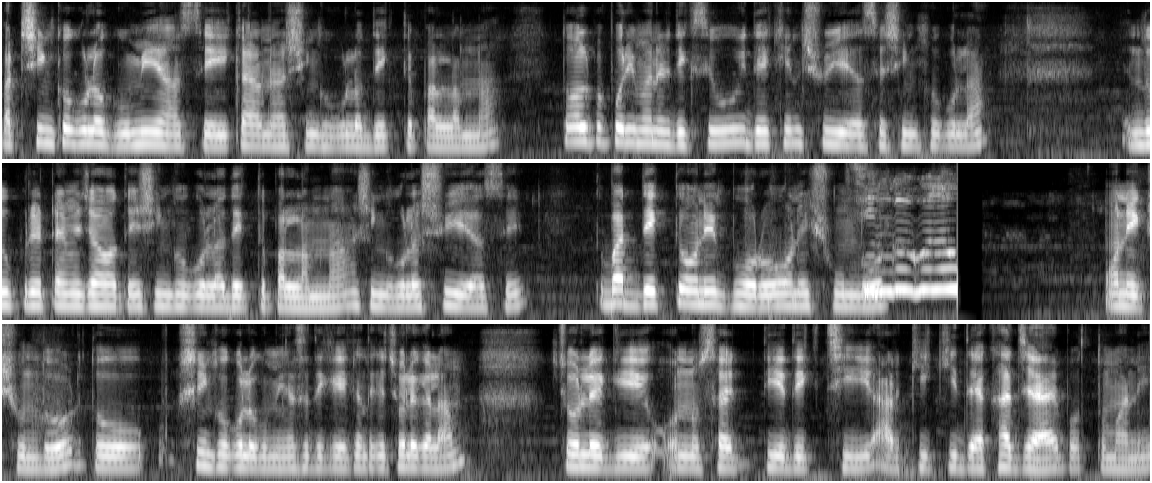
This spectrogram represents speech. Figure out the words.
বাট সিংহগুলো ঘুমিয়ে আছে, এই কারণে আর সিংহগুলো দেখতে পারলাম না। তো অল্প পরিমাণের দেখছি। ওই দেখেন শুয়ে আছে সিংহগুলা। দুপুরের টাইমে যাওয়াতে সিংহগুলো দেখতে পারলাম না। সিংহগুলো শুয়ে আছে। তো বাট দেখতে অনেক বড় অনেক সুন্দর। অনেক সুন্দর। তো সিংহগুলো ঘুমিয়ে আছে দেখে এখান থেকে চলে গেলাম। চলে গিয়ে অন্য সাইড দিয়ে দেখছি আর কি কি দেখা যায় বর্তমানে।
